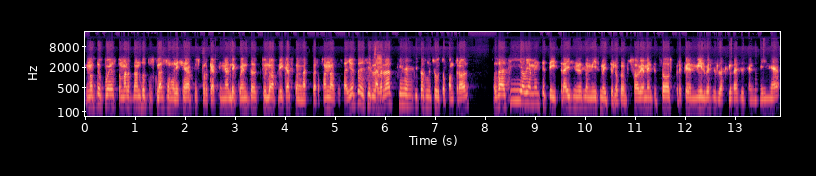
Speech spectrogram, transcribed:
no te puedes tomar tanto tus clases a la ligera, pues porque al final de cuentas tú lo aplicas con las personas. O sea, yo te decir, la verdad sí necesitas mucho autocontrol, o sea, sí, obviamente te distraes y no es lo mismo y te lo pues obviamente todos prefieren mil veces las clases en línea,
